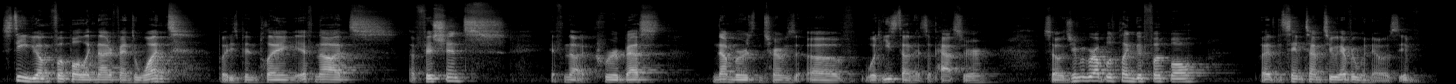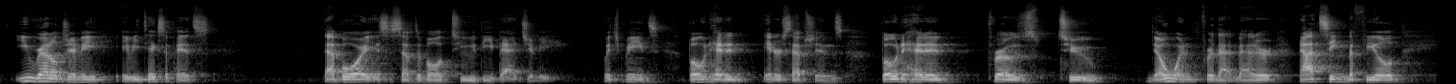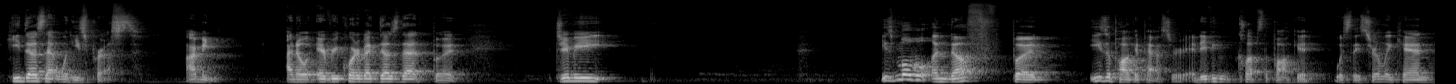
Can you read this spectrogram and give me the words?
Steve Young football like Niner fans want, but he's been playing, if not efficient, if not career best numbers in terms of what he's done as a passer. So Jimmy Garoppolo's playing good football, but at the same time, too, everyone knows if you rattle Jimmy if he takes some hits. That boy is susceptible to the bad Jimmy, which means boneheaded interceptions, boneheaded throws to no one for that matter, not seeing the field. He does that when he's pressed. I mean, I know every quarterback does that, but Jimmy he's mobile enough, but he's a pocket passer, and if he can collapse the pocket, which they certainly can,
